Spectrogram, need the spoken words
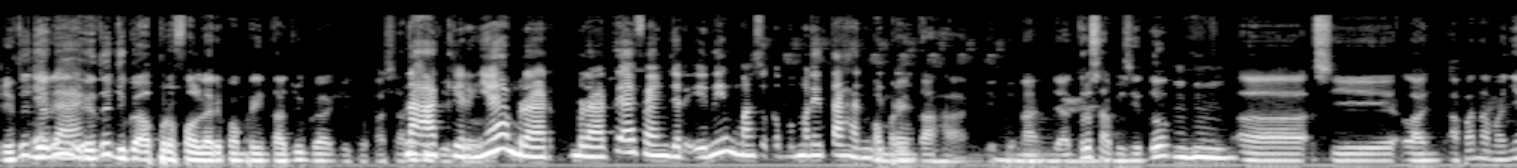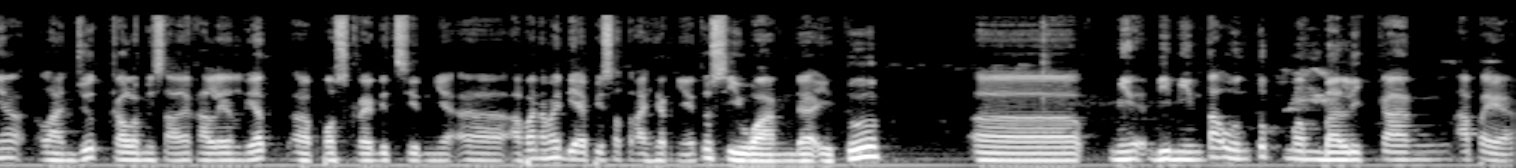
itu Iya jadi kan? itu juga approval dari pemerintah juga gitu kasarnya Nah gitu. akhirnya berar- berarti Avenger ini masuk ke pemerintahan gitu. pemerintahan gitu. Nah, ya, terus habis itu Mhm. eh, si lan- apa namanya lanjut kalau misalnya kalian lihat post credit scene-nya eh, apa namanya di episode terakhirnya itu si Wanda itu eh, mi- diminta untuk membalikan apa ya?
